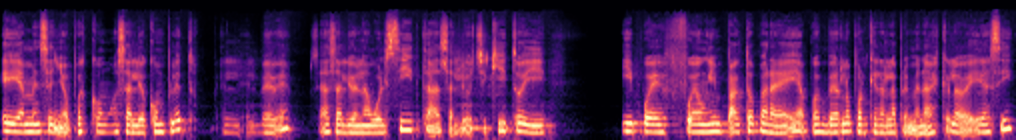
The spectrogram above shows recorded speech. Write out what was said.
ella me enseñó pues cómo salió completo el, bebé. O sea, salió en la bolsita, salió chiquito y, y pues fue un impacto para ella pues verlo porque era la primera vez que lo veía así,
